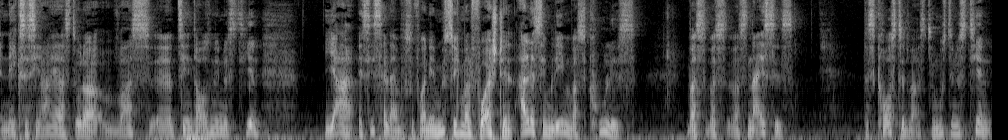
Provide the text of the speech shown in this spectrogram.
nächstes Jahr erst oder was, äh, 10.000 investieren? Ja, es ist halt einfach so, Freunde. Ihr müsst euch mal vorstellen, alles im Leben, was cool ist, was, was, was nice ist, das kostet was. Du musst investieren.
